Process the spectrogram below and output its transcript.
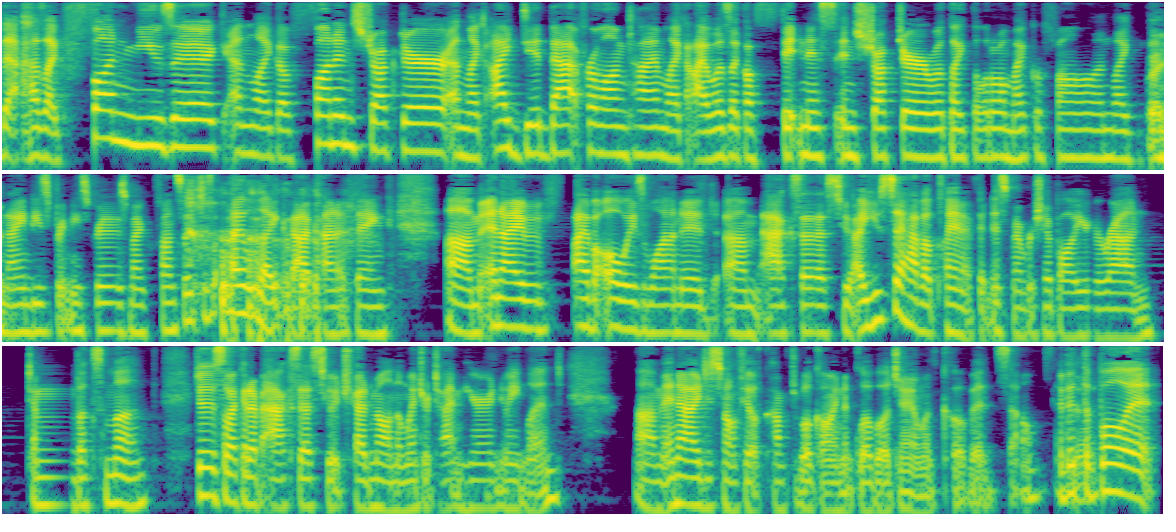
that has like fun music and like a fun instructor. And like I did that for a long time. Like I was like a fitness instructor with like the little microphone, like the Right. 90s Britney Spears microphone. So just, I like that kind of thing. Um, and I've, I've always wanted um, access to, I used to have a Planet Fitness membership all year round, 10 bucks a month just so I could have access to a treadmill in the wintertime here in New England. Um, and now I just don't feel comfortable going to Global Gym with COVID. So I bit the bullet.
